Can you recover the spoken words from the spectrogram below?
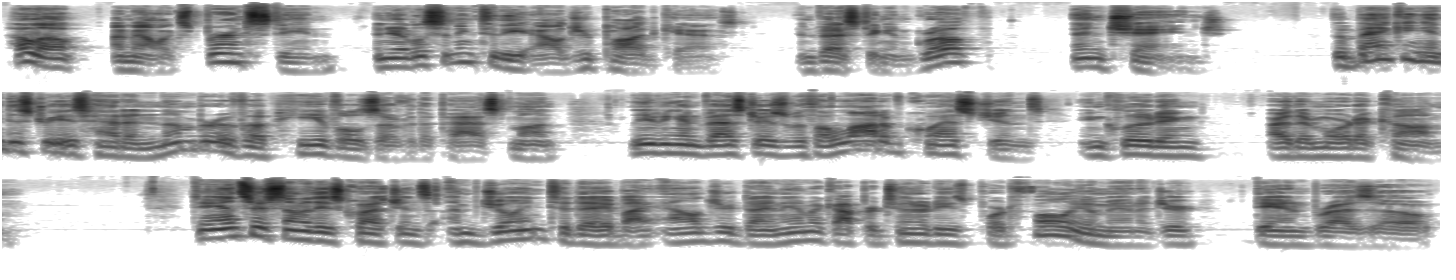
Hello, I'm Alex Bernstein, and you're listening to the Alger Podcast Investing in Growth and Change. The banking industry has had a number of upheavals over the past month, leaving investors with a lot of questions, including Are there more to come? To answer some of these questions, I'm joined today by Alger Dynamic Opportunities Portfolio Manager, Dan Brazeau.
